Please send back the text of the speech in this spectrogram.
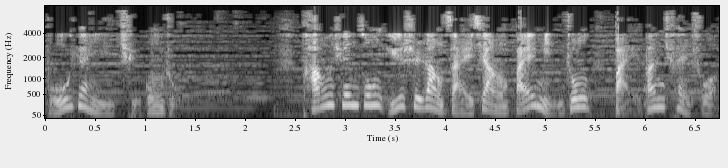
不愿意娶公主。唐玄宗于是让宰相白敏中百般劝说。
